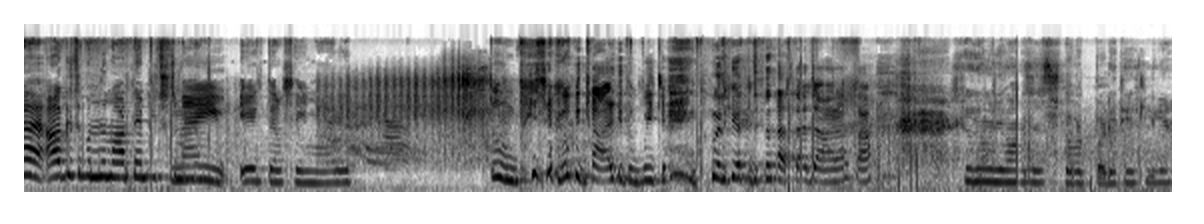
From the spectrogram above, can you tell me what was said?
है? आगे से बंदे मारते हैं पीछे से नहीं एक तरफ़ से ही मारे। तुम पीछे कोई जा रही तुम पीछे। गोलियाँ चलाता जा रहा था। क्योंकि मुझे वहाँ से शॉट पड़ी थी इसलिए।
